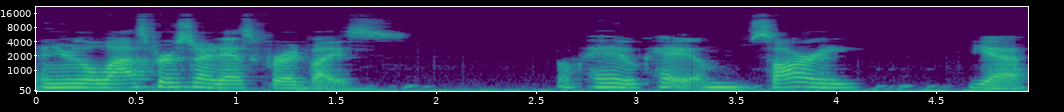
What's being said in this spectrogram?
And you're the last person I'd ask for advice. Okay, okay, I'm sorry. Yeah,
